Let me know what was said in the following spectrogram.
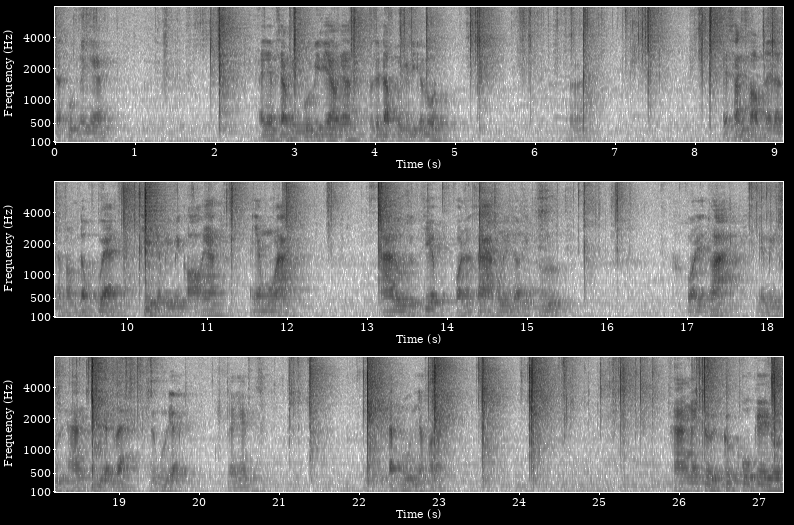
đặt vụn anh em. Anh em xem hết cuối video nhá tôi sẽ đập vào cái đĩa luôn. Cái sản phẩm này là sản phẩm độc quyền chỉ là mình mới có nha. Anh em mua hàng. Alo trực tiếp còn ở xa không nên nhờ thì cứ gọi điện thoại để mình gửi hàng bưu điện về đường bưu điện. Đây anh em. Cắt vụn nhỏ này hàng này chơi cực ok luôn.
